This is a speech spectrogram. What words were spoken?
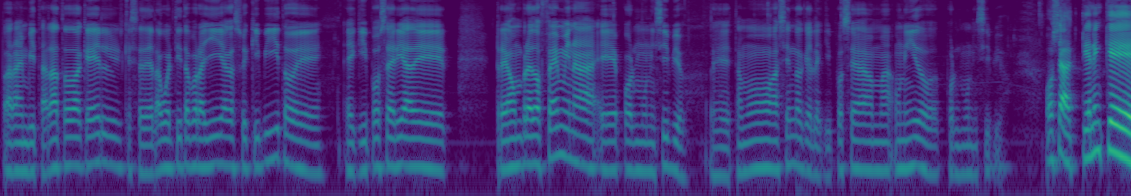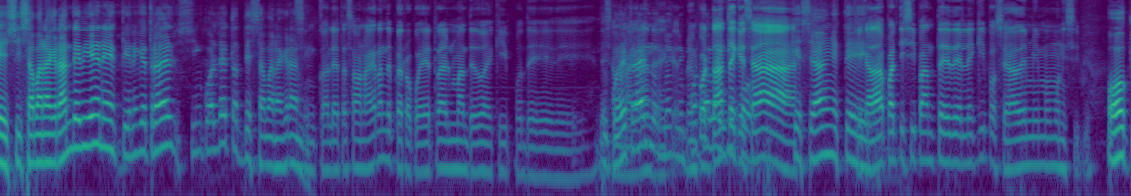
para invitar a todo aquel que se dé la vueltita por allí, haga su equipito. Eh, equipo sería de tres hombres, dos féminas eh, por municipio. Eh, estamos haciendo que el equipo sea más unido por municipio. O sea, tienen que, si Sabana Grande viene, tienen que traer cinco atletas de Sabana Grande. Cinco atletas de Sabana Grande, pero puede traer más de dos equipos de, de, Sabana Grande. lo importante es que sea que sean este que cada participante del equipo sea del mismo municipio. Ok,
